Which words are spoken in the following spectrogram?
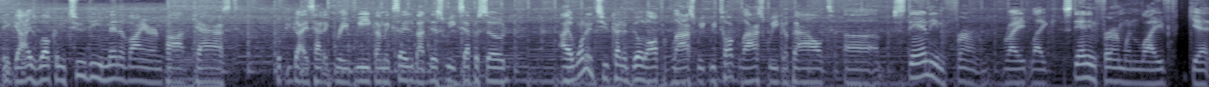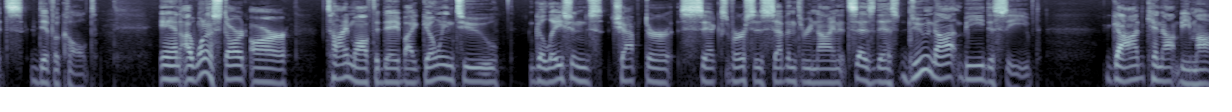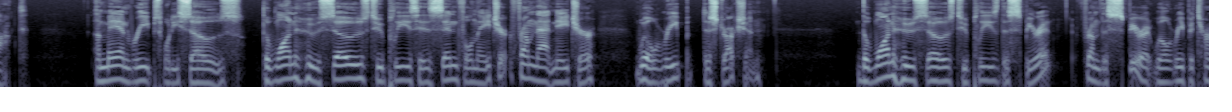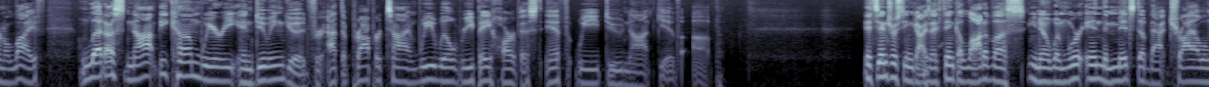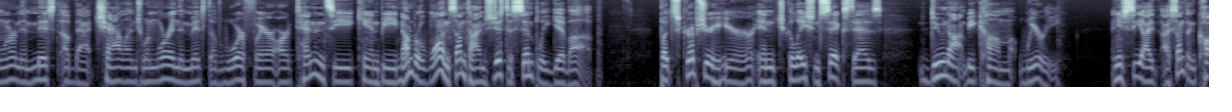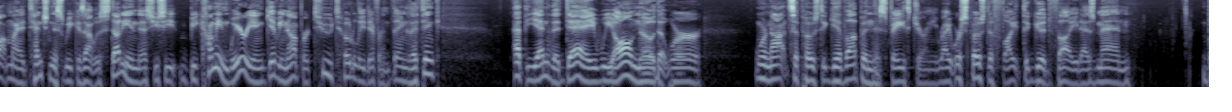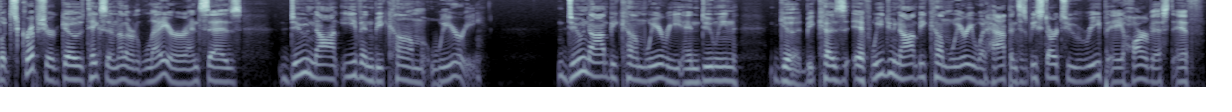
Hey guys, welcome to the Men of Iron podcast. Hope you guys had a great week. I'm excited about this week's episode. I wanted to kind of build off of last week. We talked last week about uh, standing firm, right? Like standing firm when life gets difficult. And I want to start our time off today by going to Galatians chapter 6, verses 7 through 9. It says this Do not be deceived. God cannot be mocked. A man reaps what he sows. The one who sows to please his sinful nature from that nature will reap destruction. The one who sows to please the Spirit from the Spirit will reap eternal life. Let us not become weary in doing good, for at the proper time we will reap a harvest if we do not give up. It's interesting, guys. I think a lot of us, you know, when we're in the midst of that trial, when we're in the midst of that challenge, when we're in the midst of warfare, our tendency can be number one, sometimes just to simply give up. But scripture here in Galatians 6 says, do not become weary. And you see, I, I something caught my attention this week as I was studying this. You see, becoming weary and giving up are two totally different things. I think at the end of the day, we all know that we're we're not supposed to give up in this faith journey, right? We're supposed to fight the good fight as men. But scripture goes takes another layer and says, "Do not even become weary. Do not become weary in doing good because if we do not become weary, what happens is we start to reap a harvest if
